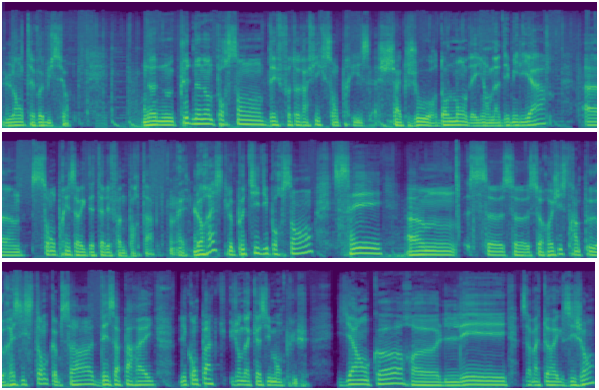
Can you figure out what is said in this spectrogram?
lente évolution. Plus de 90% des photographies qui sont prises chaque jour dans le monde, et il y en a des milliards, euh, sont prises avec des téléphones portables. Le reste, le petit 10%, c'est euh, ce, ce, ce registre un peu résistant comme ça, des appareils. Les compacts, il y en a quasiment plus. Il y a encore euh, les amateurs exigeants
